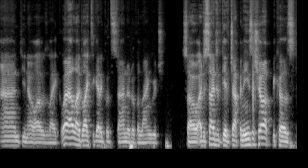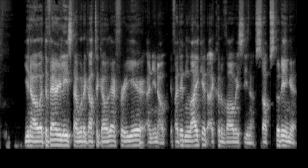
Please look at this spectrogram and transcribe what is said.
And you know, I was like, well, I'd like to get a good standard of a language. So I decided to give Japanese a shot because, you know, at the very least, I would have got to go there for a year. And you know, if I didn't like it, I could have always, you know, stopped studying it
